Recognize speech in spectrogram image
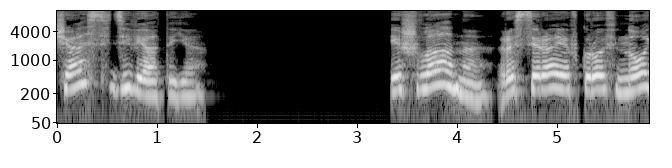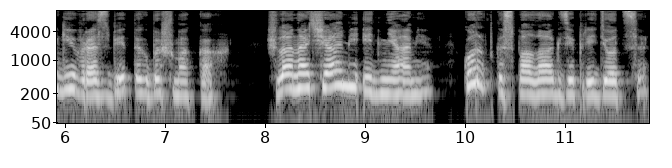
Часть девятая. И шла она, растирая в кровь ноги в разбитых башмаках. Шла ночами и днями, коротко спала, где придется,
